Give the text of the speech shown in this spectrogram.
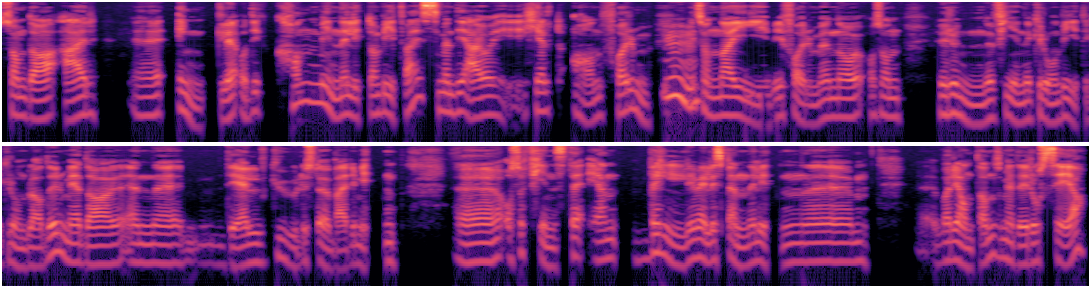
som da er eh, enkle, og de kan minne litt om hvitveis, men de er jo helt annen form. Mm. Litt sånn naive i formen, og, og sånn runde, fine kron, hvite kronblader med da en eh, del gule støvbær i midten. Eh, og så finnes det en veldig, veldig spennende liten eh, variant av den som heter rosea,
